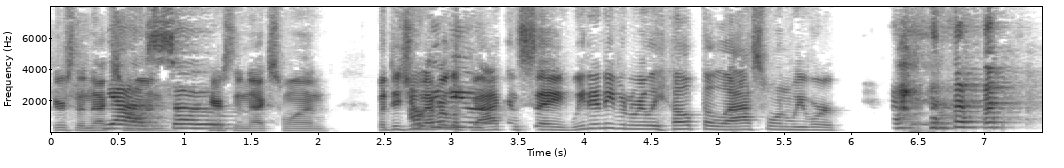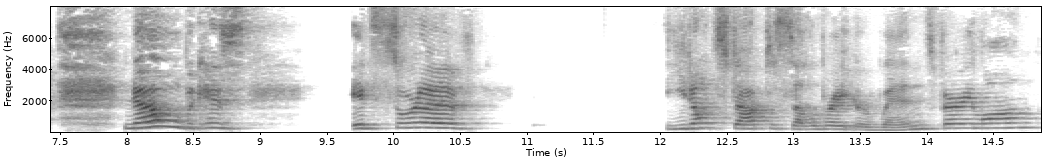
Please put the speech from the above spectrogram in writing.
here's the next yeah, one so here's the next one But did you I'll ever look you- back and say we didn't even really help the last one we were? no, because it's sort of you don't stop to celebrate your wins very long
